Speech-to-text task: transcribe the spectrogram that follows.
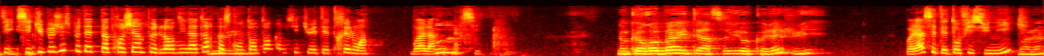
Si, si tu peux juste peut-être t'approcher un peu de l'ordinateur parce Oui. qu'on t'entend comme si tu étais très loin. Voilà, Oui. merci. Donc euh, Robin était harcelé au collège, lui, Voilà, c'était ton fils unique. voilà,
